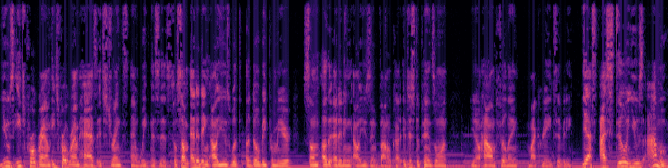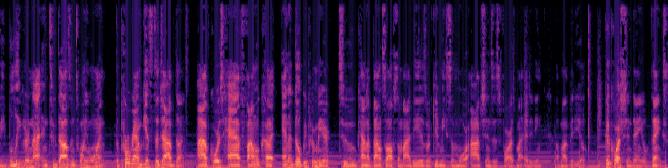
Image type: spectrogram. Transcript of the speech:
use each program. Each program has its strengths and weaknesses. So some editing I'll use with Adobe Premiere, some other editing I'll use in Final Cut. It just depends on you know, how I'm feeling, my creativity. Yes, I still use iMovie, believe it or not, in 2021. The program gets the job done. I, of course, have Final Cut and Adobe Premiere to kind of bounce off some ideas or give me some more options as far as my editing of my video. Good question, Daniel. Thanks.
